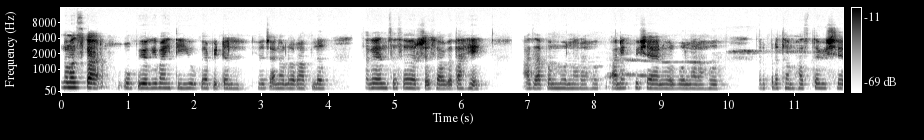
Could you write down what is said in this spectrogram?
नमस्कार. उपयोगी माहिती यू कॅपिटल या चॅनलवर आपलं सगळ्यांचं सहर्ष स्वागत आहे. आज आपण बोलणार आहोत अनेक विषयांवर बोलणार आहोत. तर प्रथम हस्तविषय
